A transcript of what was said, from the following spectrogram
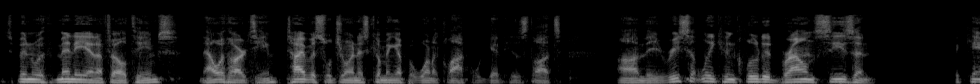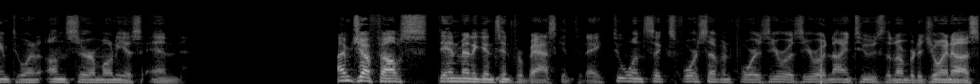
It's been with many NFL teams, now with our team. Tyvis will join us coming up at one o'clock. We'll get his thoughts on the recently concluded Browns season that came to an unceremonious end. I'm Jeff Phelps. Dan Menningen's in for Baskin today. 216 474 0092 is the number to join us.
